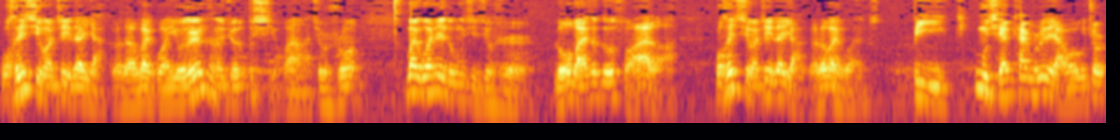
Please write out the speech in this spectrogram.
我很喜欢这一代雅阁的外观。有的人可能觉得不喜欢啊，就是说，外观这东西就是萝卜白菜各有所爱了啊。我很喜欢这一代雅阁的外观，比目前凯美瑞的雅阁就是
